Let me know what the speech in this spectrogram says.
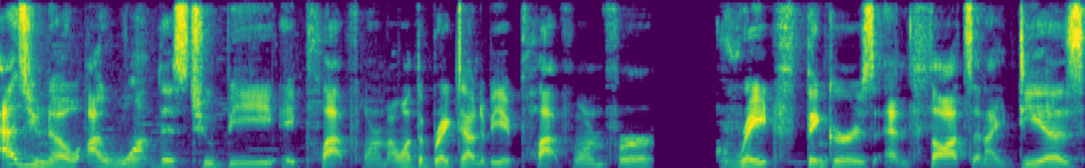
As you know, I want this to be a platform. I want the breakdown to be a platform for great thinkers and thoughts and ideas.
